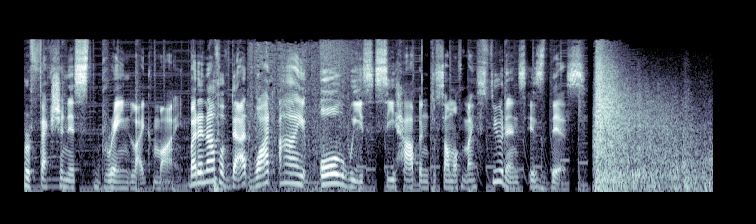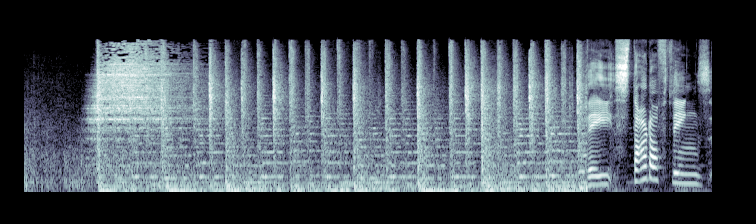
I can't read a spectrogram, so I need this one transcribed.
perfectionist brain like mine. But enough of that. What I always see happen to some of my students is this. They start off things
